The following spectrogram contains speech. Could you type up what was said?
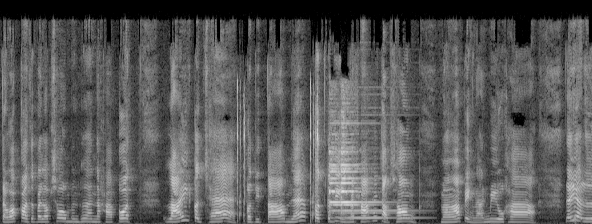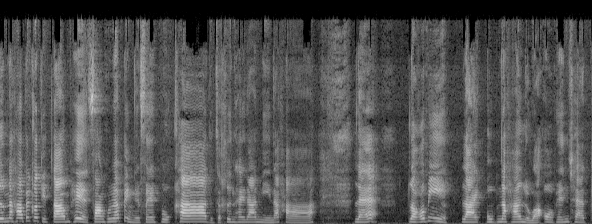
แต่ว่าก่อนจะไปรับชมเพื่อนๆนะคะ กดไลค์กดแชร์ กดติดตามและกดกระดิ่งนะคะ ให้กับช่องมาม่าเป่งร้านวิวค่ะ และอย่าลืมนะคะ ไปกดติดตามเพจฟังคุณแม่เป่งใน Facebook ค่ะ เดี๋ยวจะขึ้นให้ด้านนี้นะคะ และเราก็มีไลน์กรุ๊ปนะคะ หรือว่า Open Chat เ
